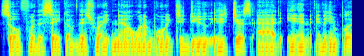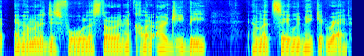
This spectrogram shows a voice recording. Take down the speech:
So for the sake of this right now, what I'm going to do is just add in an input and I'm going to just for, let's throw in a color RGB and let's say we make it red.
